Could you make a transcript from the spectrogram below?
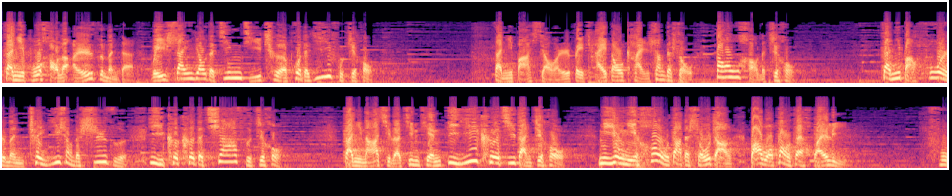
在你补好了儿子们的围山腰的荆棘扯破的衣服之后。在你把小儿被柴刀砍伤的手包好了之后，在你把夫儿们衬衣上的虱子一颗颗的掐死之后，在你拿起了今天第一颗鸡蛋之后，你用你厚大的手掌把我抱在怀里，抚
